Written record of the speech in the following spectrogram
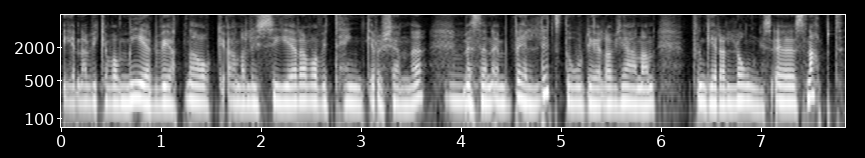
är när vi kan vara medvetna och analysera vad vi tänker och känner. Mm. Men sen en väldigt stor del av hjärnan fungerar långs eh, snabbt.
